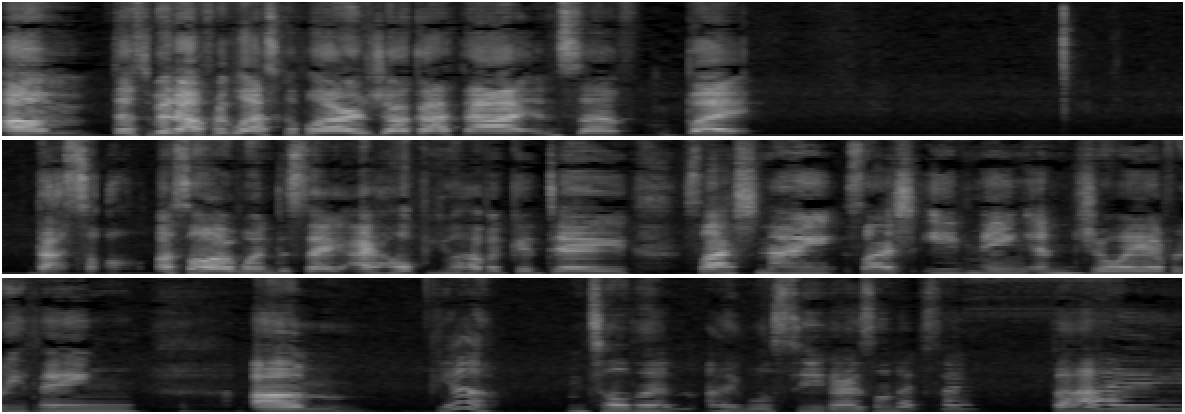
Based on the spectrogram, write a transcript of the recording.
Um, that's been out for the last couple hours. Y'all got that and stuff. But that's all. That's all I wanted to say. I hope you have a good day slash night slash evening. Enjoy everything. Um, yeah. Until then, I will see you guys all next time. Bye.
